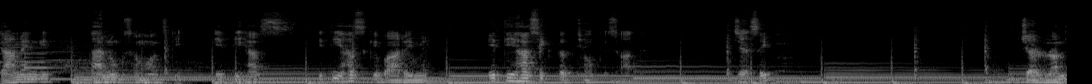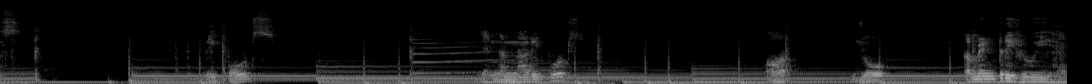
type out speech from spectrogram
जानेंगे धार्मिक समाज के इतिहास इतिहास के बारे में, ऐतिहासिक तथ्यों के साथ। जैसे जर्नल्स रिपोर्ट्स जनगणना रिपोर्ट्स और जो कमेंट्री हुई है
